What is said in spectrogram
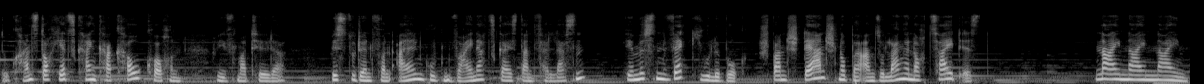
Du kannst doch jetzt kein Kakao kochen, rief Mathilda. Bist du denn von allen guten Weihnachtsgeistern verlassen? Wir müssen weg, Julebuck. Spann Sternschnuppe an, solange noch Zeit ist. Nein, nein, nein.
